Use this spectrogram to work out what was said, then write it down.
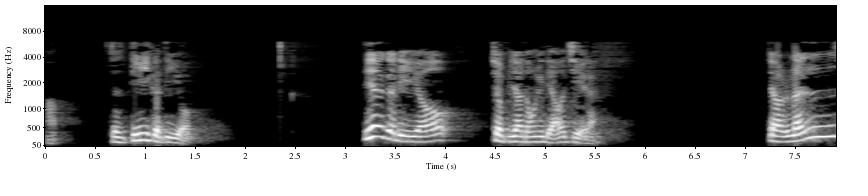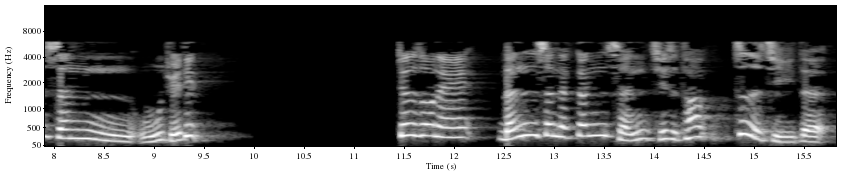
好，这是第一个理由。第二个理由就比较容易了解了，叫人生无决定，就是说呢，人生的根神其实他自己的。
